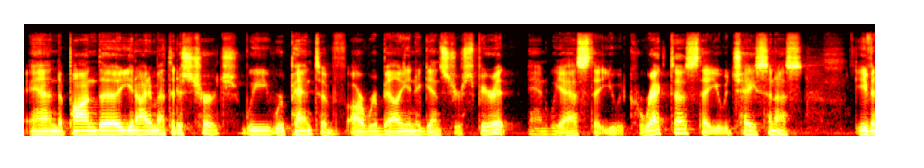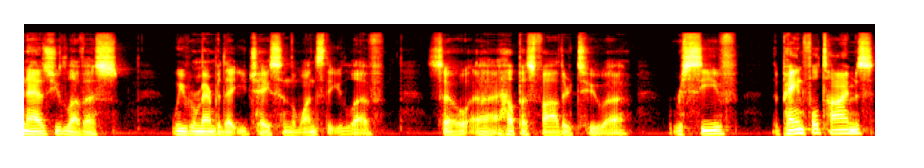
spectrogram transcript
and upon the United Methodist Church. We repent of our rebellion against your spirit, and we ask that you would correct us, that you would chasten us, even as you love us. We remember that you chasten the ones that you love. So uh, help us, Father, to uh, receive the painful times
